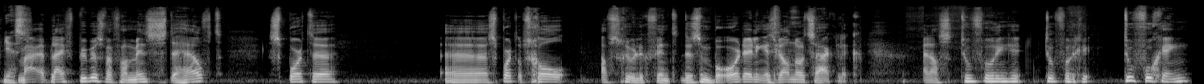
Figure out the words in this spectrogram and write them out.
Yes. Maar het blijven pubers waarvan minstens de helft sporten, eh, sport op school afschuwelijk vindt. Dus een beoordeling is wel noodzakelijk. En als toevoeging, toevoeging, toevoeging.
